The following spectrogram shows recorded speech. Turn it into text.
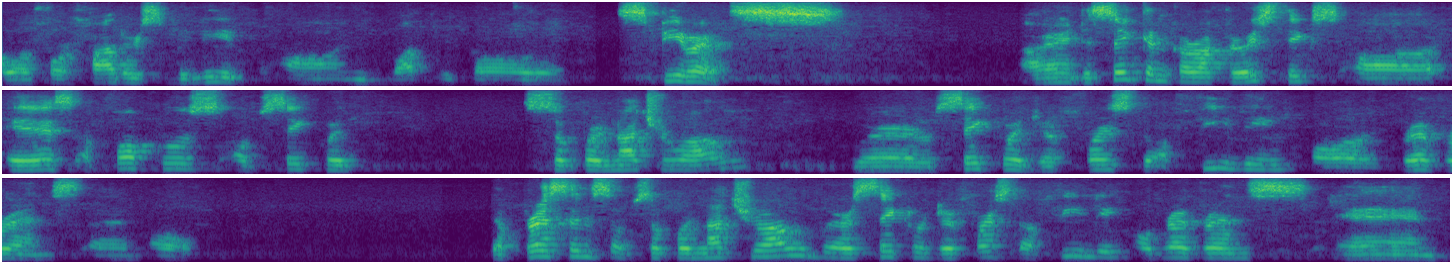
our forefathers believe on what we call spirits. And the second characteristics are, is a focus of sacred supernatural, where sacred refers to a feeling or reverence and awe. The presence of supernatural, where sacred refers to a feeling of reverence and,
